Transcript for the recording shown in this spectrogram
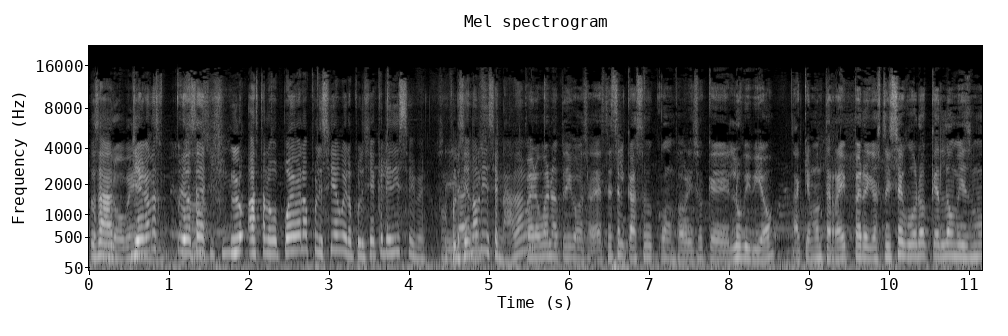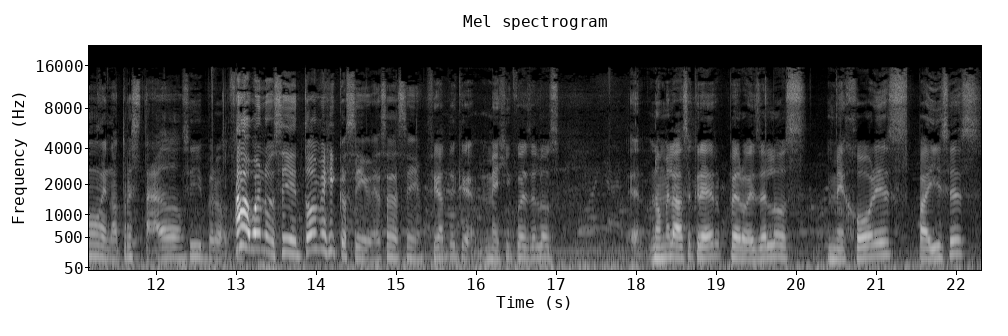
o sea, Lo ven. llegan las, o Ajá, sea, sí, sí. lo- hasta lo puede ver la policía, güey, la policía qué le dice, güey. La Sí, policía claro. no le dice nada, güey. Pero bueno, te digo, o sea, este es el caso con Fabricio que lo vivió aquí en Monterrey, pero yo estoy seguro que es lo mismo en otro estado. Sí, pero. Ah, bueno, sí, en todo México sí, güey, o sea, sí. Fíjate que México es de los. eh, no me la vas a creer, pero es de los mejores países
